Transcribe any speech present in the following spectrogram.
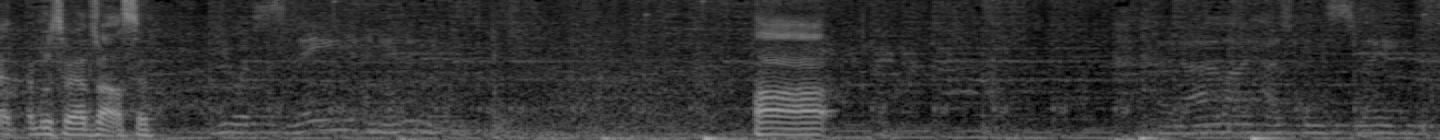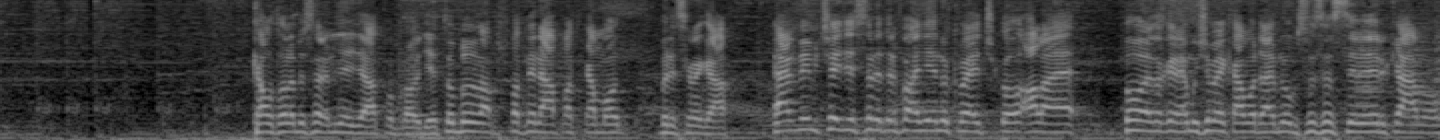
chat, nebudu se vyjadřovat asi. A An. Kámo, tohle by se neměl dělat popravdě. To byl špatný nápad, kámo, Blitzcranka. Já vím, že se netrfá ani jedno kvéčko, ale tohle taky nemůžeme, kámo, dajmout se se Sivir, kámo.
